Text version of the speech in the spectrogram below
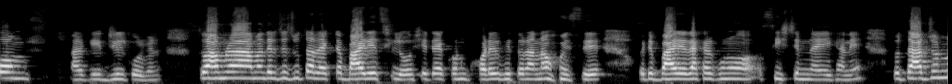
কম আর কি ড্রিল করবেন। তো আমরা, আমাদের যে জুতার একটা বাইরে ছিল, সেটা এখন ঘরের ভেতর আনা হয়েছে। ওইটা বাইরে রাখার কোনো সিস্টেম নাই এখানে। তো তার জন্য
